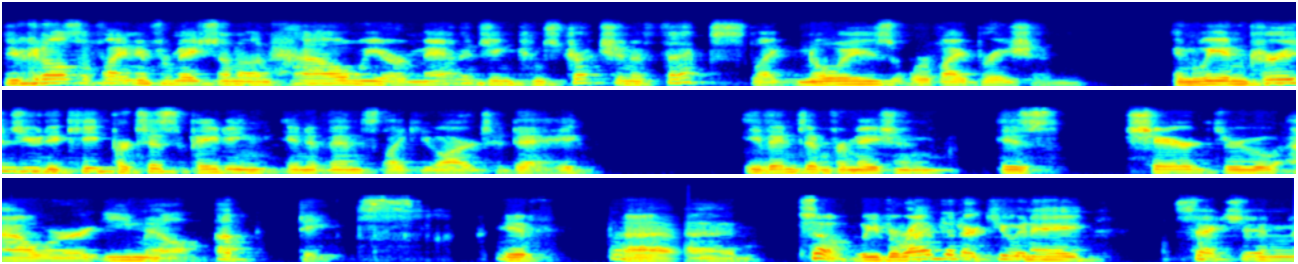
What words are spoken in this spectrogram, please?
You can also find information on how we are managing construction effects like noise or vibration. And we encourage you to keep participating in events like you are today. Event information is shared through our email updates. if uh, so, we've arrived at our Q and A section,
